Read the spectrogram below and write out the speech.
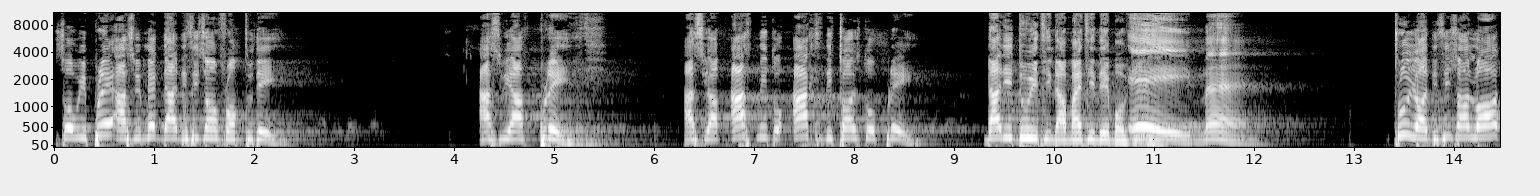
So we pray as we make that decision from today, as we have prayed, as you have asked me to ask the church to pray, Daddy, do it in the mighty name of Jesus. Amen. Through your decision, Lord,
